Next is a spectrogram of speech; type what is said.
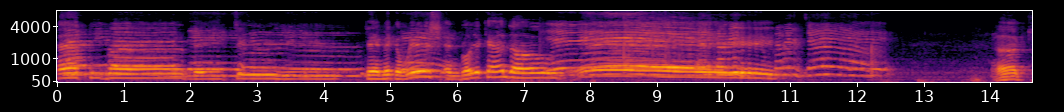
Happy birthday to you. Okay, make a wish and blow your candle. Yay! โอเค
